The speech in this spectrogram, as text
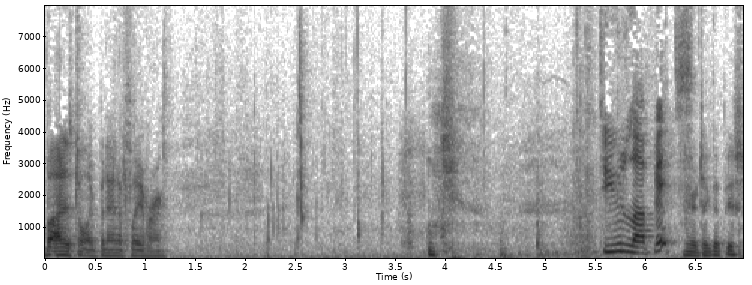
But I just don't like banana flavoring. Do you love it? Here, take that piece.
